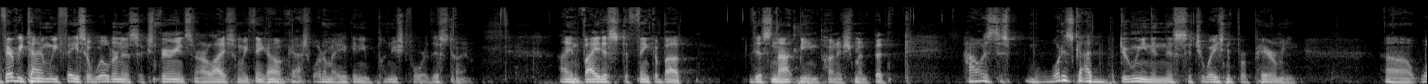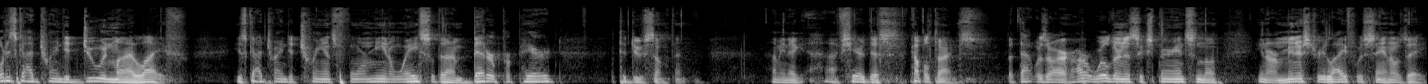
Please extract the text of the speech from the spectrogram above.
if every time we face a wilderness experience in our lives and we think, oh gosh, what am I getting punished for this time? I invite us to think about this not being punishment, but how is this, what is God doing in this situation to prepare me? Uh, what is God trying to do in my life? Is God trying to transform me in a way so that I'm better prepared to do something? I mean, I, have shared this a couple times, but that was our, our wilderness experience in, the, in our ministry life with San Jose.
